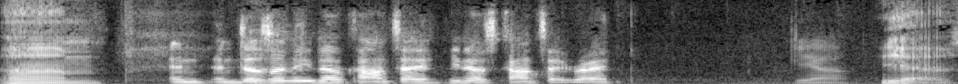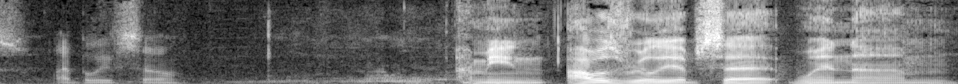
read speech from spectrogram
Um, and and doesn't he know Conte? He knows Conte, right? Yeah. Yeah. I believe so. I mean, I was really upset when um,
